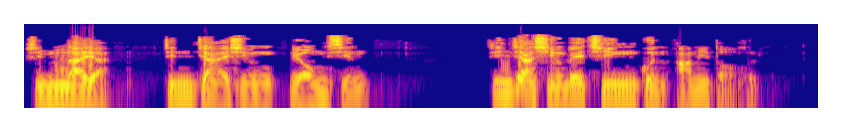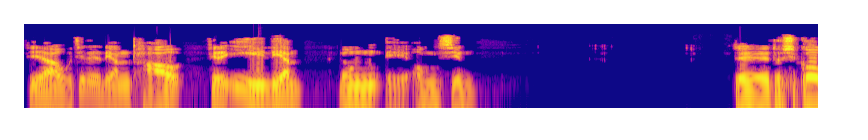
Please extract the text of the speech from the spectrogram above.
心内啊真正会想良心，真正想要亲近阿弥陀佛，只要有这个念头。这个意念拢会往生，这就是讲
